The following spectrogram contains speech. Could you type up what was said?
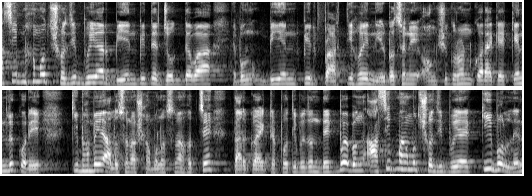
আসিফ মাহমুদ, সজীব ভুইয়ার বিএনপিতে যোগ দেওয়া এবং বিএনপির প্রার্থী হয়ে নির্বাচনে অংশগ্রহণ করাকে কেন্দ্র করে কীভাবে আলোচনা সমালোচনা হচ্ছে, তার কয়েকটা প্রতিবেদন দেখব এবং আসিফ মাহমুদ, সজীব ভুইয়া কি বললেন,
